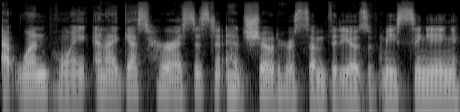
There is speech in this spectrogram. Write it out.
at one point, and I guess her assistant had showed her some videos of me singing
